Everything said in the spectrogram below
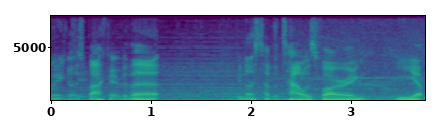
waiting. guys back over there. Be nice to have the towers firing. Yep.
